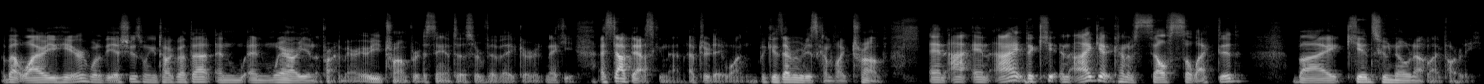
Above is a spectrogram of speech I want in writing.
about why are you here? What are the issues when you talk about that? And and where are you in the primary? Are you Trump or DeSantis or Vivek or Nikki? I stopped asking that after day one because everybody's kind of like Trump, and I and I the kid and I get kind of self-selected by kids who know not my party,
